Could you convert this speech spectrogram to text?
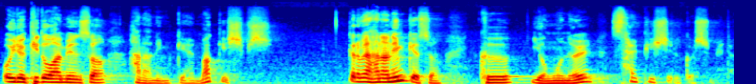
오히려 기도하면서 하나님께 맡기십시오. 그러면 하나님께서 그 영혼을 살피실 것입니다.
